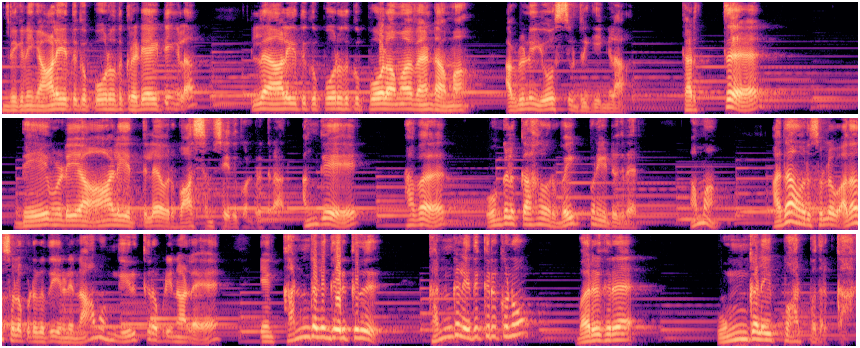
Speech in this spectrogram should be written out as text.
இன்றைக்கு நீங்க ஆலயத்துக்கு போறதுக்கு ரெடி ஆயிட்டீங்களா? இல்ல ஆலயத்துக்கு போறதுக்கு போகலாமா வேண்டாமா? அப்படின்னு யோசிச்சுட்டு இருக்கீங்களா? கர்த்த தேவனுடைய ஆலயத்துல அவர் வாசம் செய்து கொண்டிருக்கிறார். அங்கே அவர் உங்களுக்காக அவர் வெயிட் பண்ணிட்டு இருக்கிறார். ஆமாம் அதான் அவர் சொல்ல அதான் சொல்லப்படுகிறது. என்னுடைய நாமம் இங்க இருக்கிற அப்படின்னாலே என் கண்கள் இங்க இருக்குது? கண்கள் எதுக்கு இருக்கணும்? வருகிற உங்களை பார்ப்பதற்காக.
